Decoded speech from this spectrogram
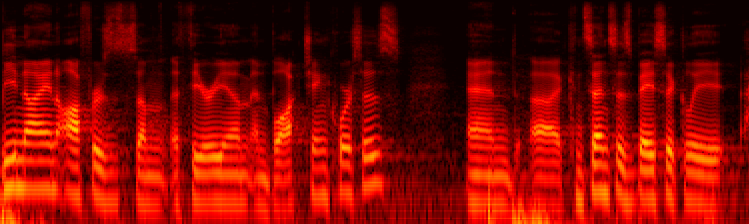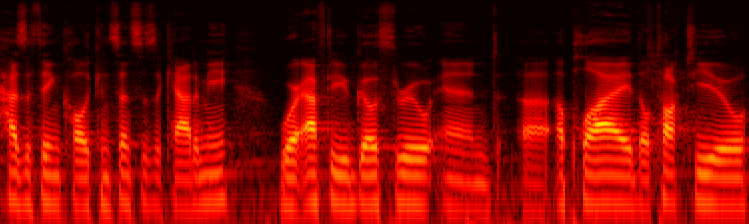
B9 offers some Ethereum and blockchain courses, and uh, ConsenSys basically has a thing called ConsenSys Academy, where after you go through and uh, apply, they'll talk to you,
